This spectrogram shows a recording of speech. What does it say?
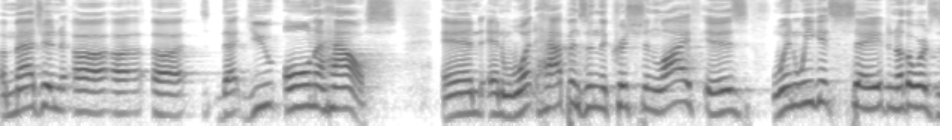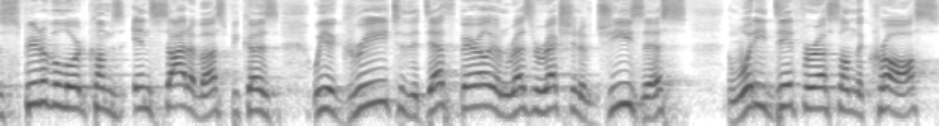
imagine uh, uh, uh, that you own a house. And, and what happens in the Christian life is when we get saved, in other words, the Spirit of the Lord comes inside of us because we agree to the death, burial, and resurrection of Jesus and what he did for us on the cross.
